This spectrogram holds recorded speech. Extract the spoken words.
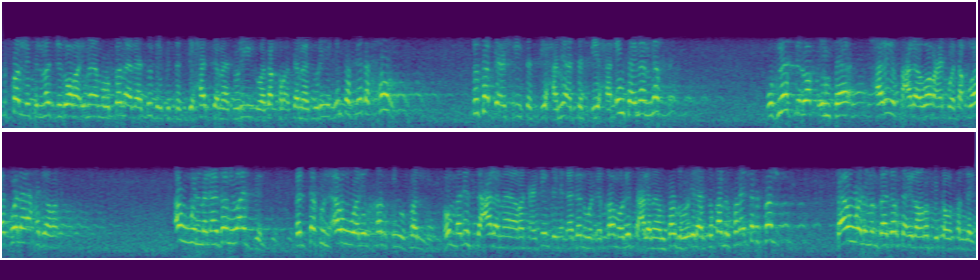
تصلي في المسجد وراء إمام ربما لا تدرك التسبيحات كما تريد وتقرأ كما تريد. أنت في يدك حر. تسبح 20 تسبيحة 100 تسبيحة. أنت إمام نفسك. وفي نفس الوقت أنت حريص على ورعك وتقواك ولا أحد يراك. أول ما الأذان يؤذن فلتكن أول الخلق يصلي. هم لسه على ما ركعتين بين الأذان والإقامة ولسه على ما ينتظروا إلى أن تقام الصلاة. أنت بتصلي. فأول من بادرت إلى ربك وصليت.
